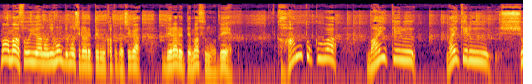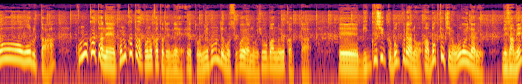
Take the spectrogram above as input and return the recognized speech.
まあまあそういうあの日本でも知られてる方たちが出られてますので監督はマイケルマイケル・ショー・ウォルター？この方ねこの方はこの方でね、えっと、日本でもすごいあの評判の良かった、えー、ビッグシック僕らのあ僕たちの大いなる目覚め？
